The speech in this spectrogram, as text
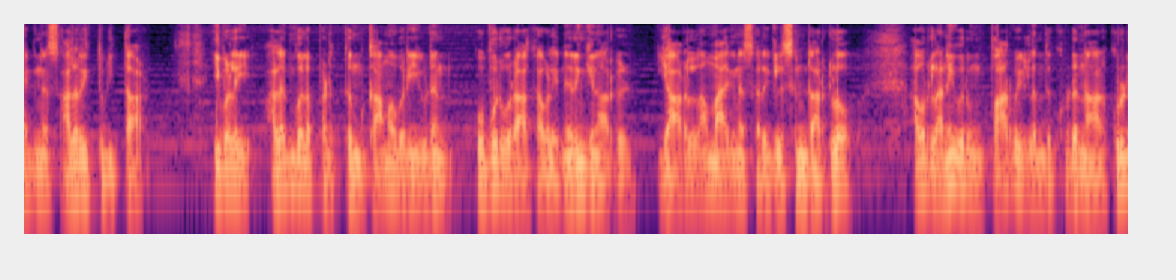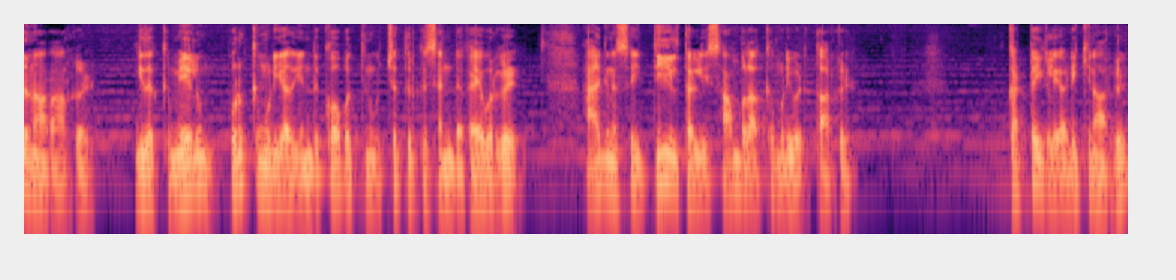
ஆக்னஸ் அலறி துடித்தாள். இவளை அலங்கோலப்படுத்தும் காமவரியுடன் ஒவ்வொருவராக அவளை நெருங்கினார்கள். யாரெல்லாம் ஆக்னஸ் அருகில் சென்றார்களோ அவர்கள் அனைவரும் பார்வை இழந்து குருடனா குருடனானார்கள். இதற்கு மேலும் பொறுக்க முடியாது என்று கோபத்தின் உச்சத்திற்கு சென்ற கயவர்கள் ஆக்னஸை தீயில் தள்ளி சாம்பலாக்க முடிவெடுத்தார்கள். கட்டைகளை அடுக்கினார்கள்.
